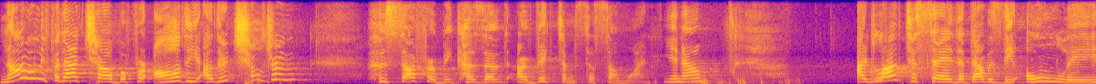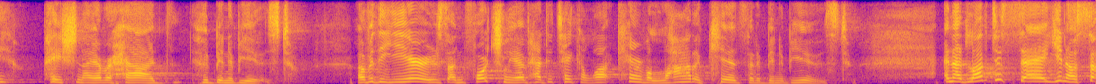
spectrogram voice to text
not only for that child, but for all the other children who suffer because of are victims to someone, you know? I'd love to say that that was the only patient I ever had who'd been abused. Over the years, unfortunately, I've had to take a lot care of a lot of kids that have been abused. And I'd love to say, you know, so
